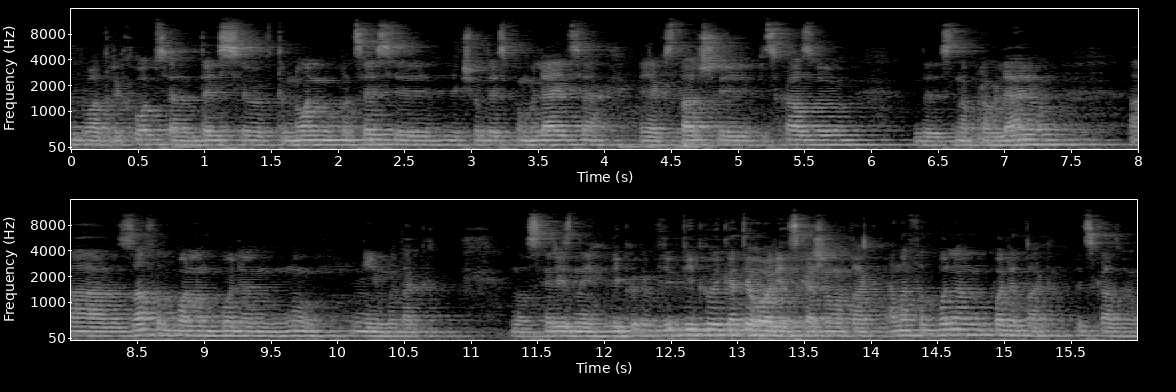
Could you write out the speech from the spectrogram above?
два-три хлопця. Десь в тренувальному процесі, якщо десь помиляється, я як старший підказую, десь направляю. А за футбольним полем, ну ні, ми так. У нас різні вік, вік- вікові категорії, скажімо так. А на футбольному полі так підказуємо.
